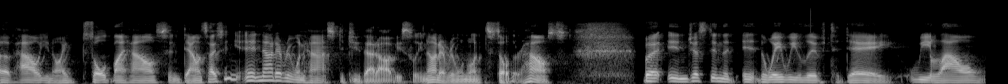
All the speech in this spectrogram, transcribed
of how you know I sold my house and downsized, and, and, not everyone has to do that. Obviously, not everyone wants to sell their house, but in just in the in the way we live today, we allow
